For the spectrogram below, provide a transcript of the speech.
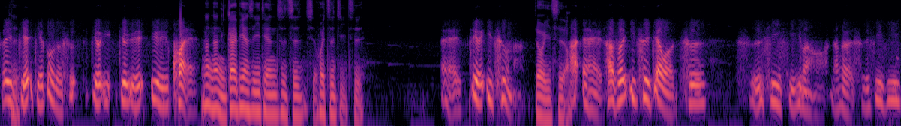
所以结结构的是就越就越越快。那那你钙片是一天是吃会吃几次？哎，只有一次嘛。只有一次啊、哎，他说一次叫我吃十 CC 嘛，哈，那个十 CC，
